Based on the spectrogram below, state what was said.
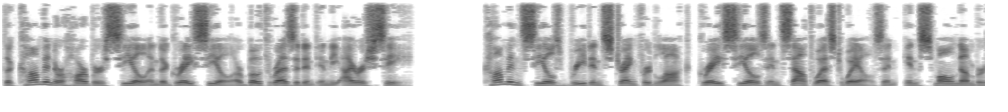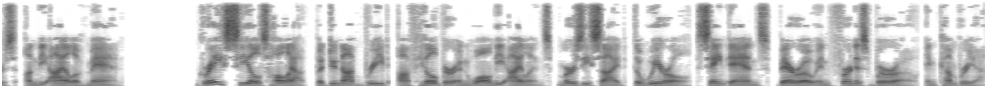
The common or harbour seal and the grey seal are both resident in the Irish Sea. Common seals breed in Strangford Lough, grey seals in southwest Wales and, in small numbers, on the Isle of Man. Grey seals haul out, but do not breed, off Hilbre and Walney Islands, Merseyside, the Wirral, St Anne's, Barrow in Furness Borough, and Cumbria.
